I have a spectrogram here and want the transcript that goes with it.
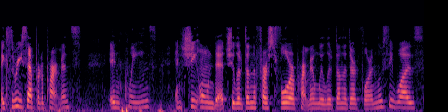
like three separate apartments in Queens, and she owned it. She lived on the first floor apartment. We lived on the third floor, and Lucy was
